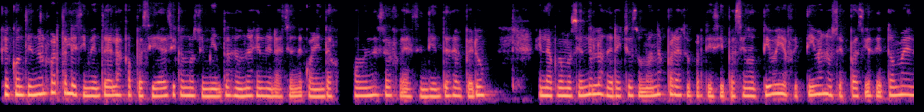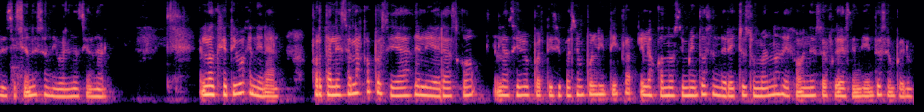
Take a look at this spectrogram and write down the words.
que continúa el fortalecimiento de las capacidades y conocimientos de una generación de 40 jóvenes afrodescendientes del Perú en la promoción de los derechos humanos para su participación activa y efectiva en los espacios de toma de decisiones a nivel nacional. El objetivo general, fortalecer las capacidades de liderazgo la participación política y los conocimientos en derechos humanos de jóvenes afrodescendientes en Perú,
